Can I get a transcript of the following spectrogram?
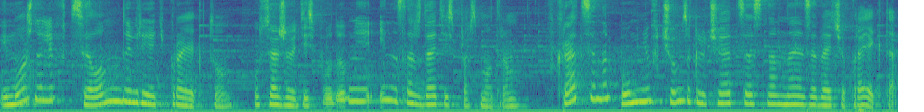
и можно ли в целом доверять проекту. Усаживайтесь поудобнее и наслаждайтесь просмотром. Вкратце напомню, в чем заключается основная задача проекта.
